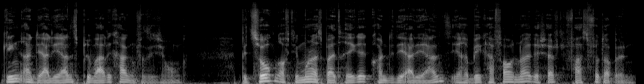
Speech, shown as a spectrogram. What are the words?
ging an die Allianz Private Krankenversicherung. Bezogen auf die Monatsbeiträge konnte die Allianz ihre BKV-Neugeschäft fast verdoppeln.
